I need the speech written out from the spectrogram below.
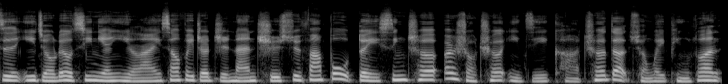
自一九六七年以来，消费者指南持续发布对新车、二手车以及卡车的权威评论。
